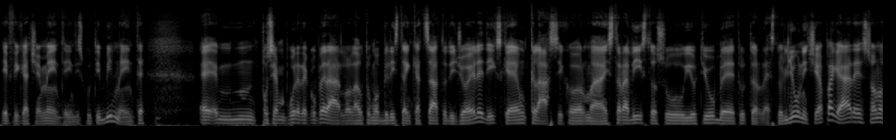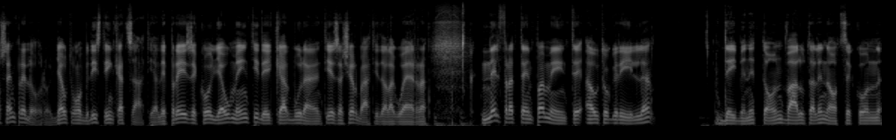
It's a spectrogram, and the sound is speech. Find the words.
efficacemente, indiscutibilmente. Eh, mh, possiamo pure recuperarlo, l'automobilista incazzato di Joele Dix, che è un classico ormai, stravisto su YouTube e tutto il resto. Gli unici a pagare sono sempre loro, gli automobilisti incazzati, alle prese con gli aumenti dei carburanti esacerbati dalla guerra. Nel frattempo a mente, Autogrill dei Benetton valuta le nozze con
